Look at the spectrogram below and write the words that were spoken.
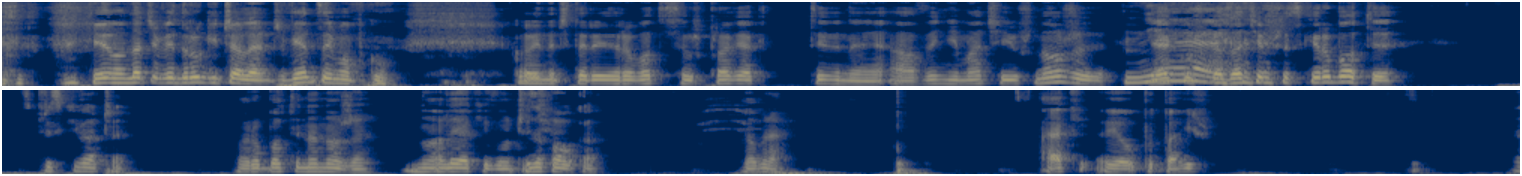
Ja mam dla ciebie drugi challenge, więcej mopków. Kolejne cztery roboty są już prawie aktywne, a wy nie macie już noży. Nie. Jak uszkadzacie wszystkie roboty? Spryskiwacze. Roboty na noże. No ale jakie włączyć? Zapałka. Dobra. A jak ją podpalisz? Eee...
